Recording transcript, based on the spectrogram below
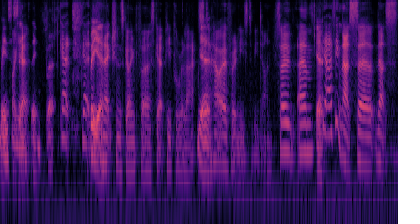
means the well, same yeah. thing but get get but the yeah. connections going first get people relaxed yeah. however it needs to be done so um yeah, yeah i think that's uh that's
